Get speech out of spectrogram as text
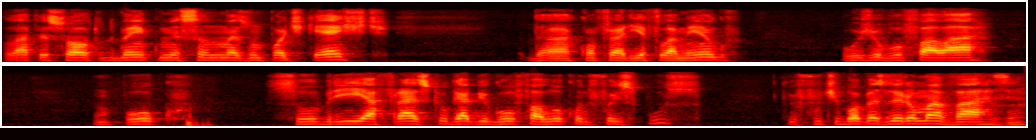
Olá pessoal, tudo bem? Começando mais um podcast da Confraria Flamengo. Hoje eu vou falar um pouco sobre a frase que o Gabigol falou quando foi expulso, que o futebol brasileiro é uma várzea.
